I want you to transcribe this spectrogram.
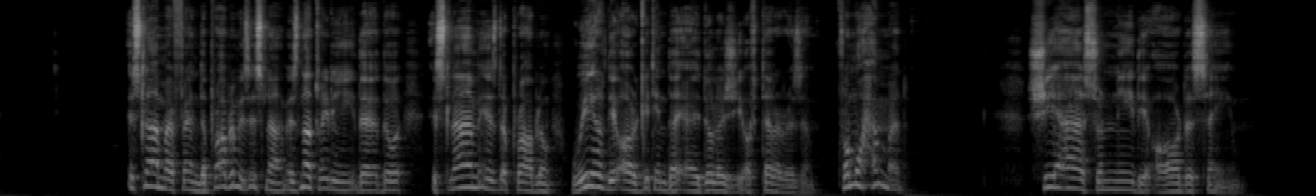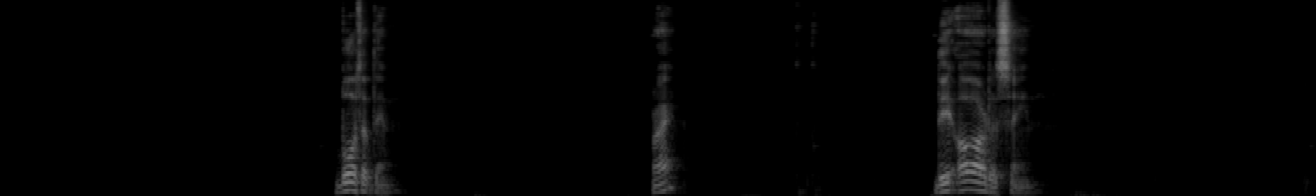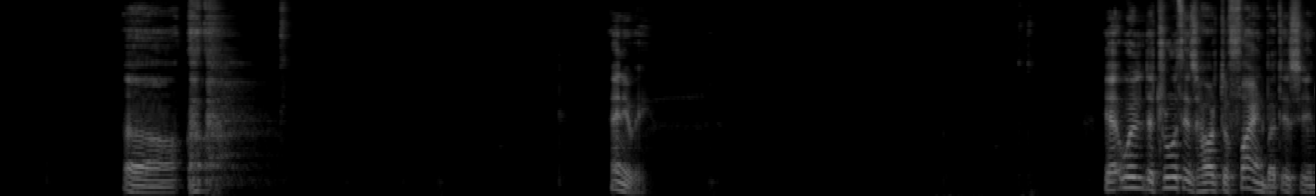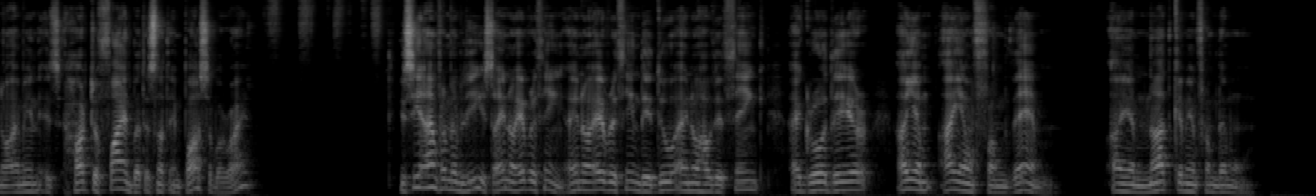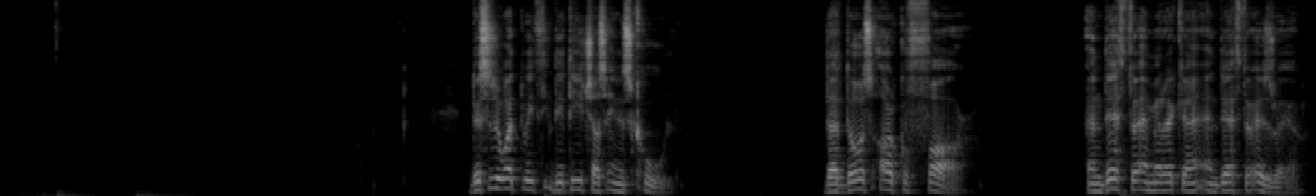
Islam, my friend, the problem is Islam. It's not really the, the Islam is the problem. Where they are getting the ideology of terrorism from Muhammad. Shia, Sunni, they are the same. Both of them. Right? They are the same. Uh, Anyway. Yeah, well, the truth is hard to find, but it's, you know, I mean, it's hard to find, but it's not impossible, right? You see, I'm from the Middle East. I know everything. I know everything they do. I know how they think. I grow there. I am, I am from them. I am not coming from the moon. This is what we they teach us in school that those are kuffar and death to America and death to Israel.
